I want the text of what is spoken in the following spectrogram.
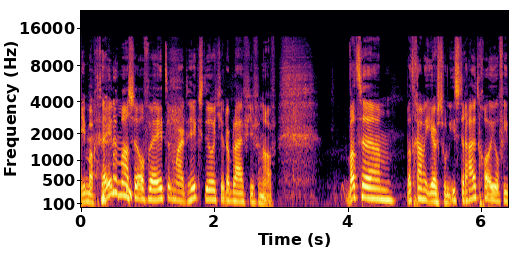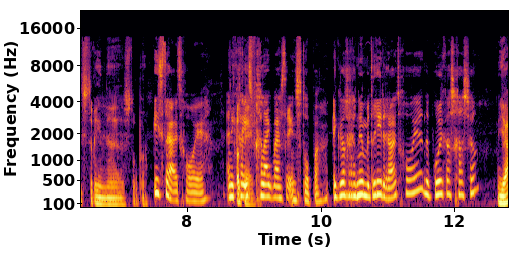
Je mag het helemaal zelf weten, maar het Higgs-deeltje, daar blijf je vanaf. Wat, uh, wat gaan we eerst doen? Iets eruit gooien of iets erin uh, stoppen? Iets eruit gooien. En ik ga iets vergelijkbaars erin stoppen. Ik wil graag nummer drie eruit gooien, de broeikasgassen. Ja?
